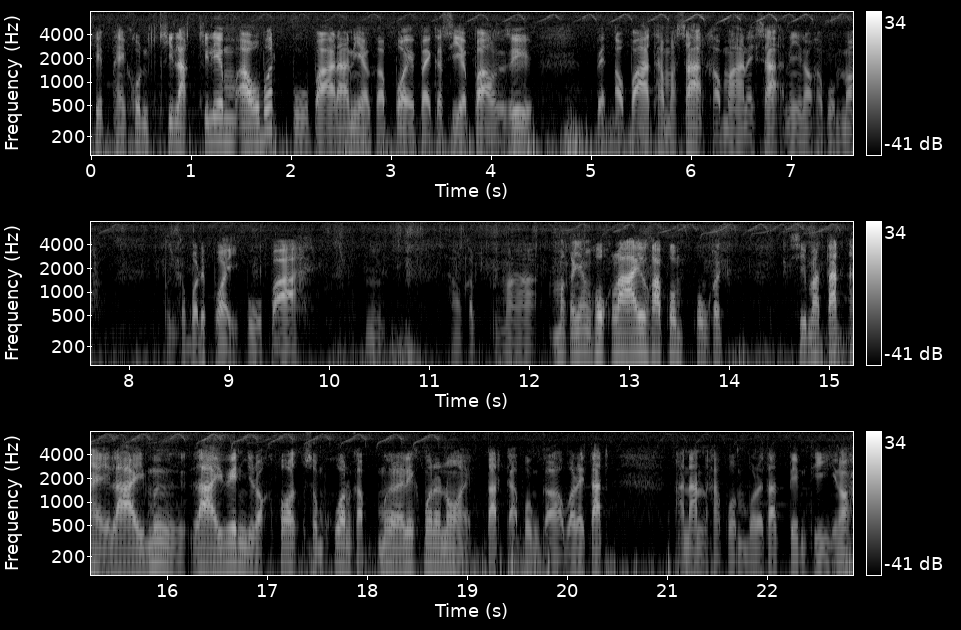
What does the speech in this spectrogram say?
เฮ็ดให้คนขี้รักขี้เล่ยมเอาเบิดปูปลาหน้าเนี่ยก็ปล่อยไปกระเสียเปล่าซื่อเป็ดเอาปลาธรรมชาติเข้ามาในสระนี่เนาะครับผมเนาะเพิ่นก็บ่ได้ปล่อยปูปลาอืมเอาก็มามันก็ยังหกลายอยู่ครับ ผมผมก็สิมาตัดให้ลายมือลายเว้นอยู่ดอกเพราะสมควรกับเมื่อไรเล็กเมื่อไรน้อย ตัดกับผมก็บริตัด อันนั้นครับผมบริตัดเต็มที่เนาะ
